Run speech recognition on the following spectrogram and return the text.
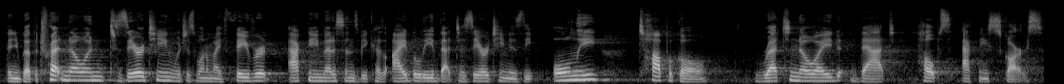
Then you've got the tretinoin, tazarotene, which is one of my favorite acne medicines because I believe that tazarotene is the only topical retinoid that helps acne scars.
